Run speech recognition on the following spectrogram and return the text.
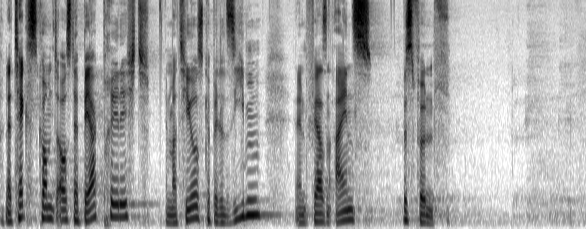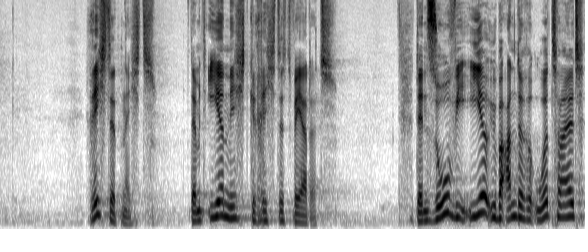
Und der Text kommt aus der Bergpredigt in Matthäus Kapitel 7, in Versen 1 bis 5. Richtet nicht, damit ihr nicht gerichtet werdet. Denn so wie ihr über andere urteilt,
